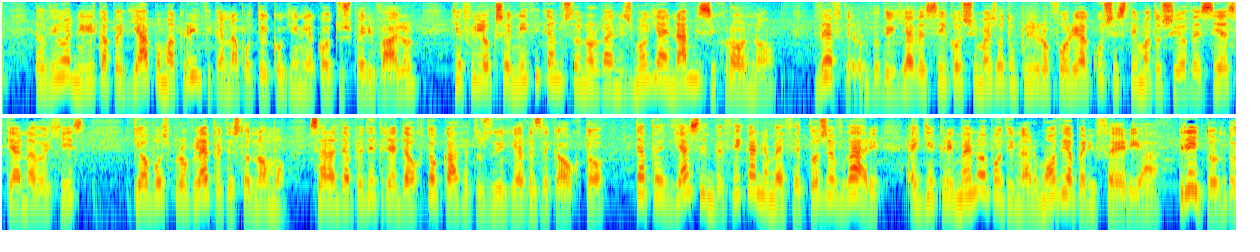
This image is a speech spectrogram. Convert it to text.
2019 τα δύο ανήλικα παιδιά απομακρύνθηκαν από το οικογενειακό τους περιβάλλον και φιλοξενήθηκαν στον οργανισμό για 1,5 χρόνο. Δεύτερον, το 2020 μέσω του πληροφοριακού συστήματος υιοθεσίας και αναδοχής και όπως προβλέπεται στο νόμο 4538 κάθετος 2018, τα παιδιά συνδεθήκαν με θετό ζευγάρι, εγκεκριμένο από την αρμόδια περιφέρεια. Τρίτον, το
